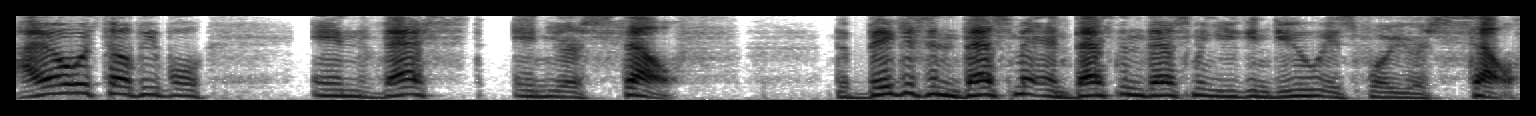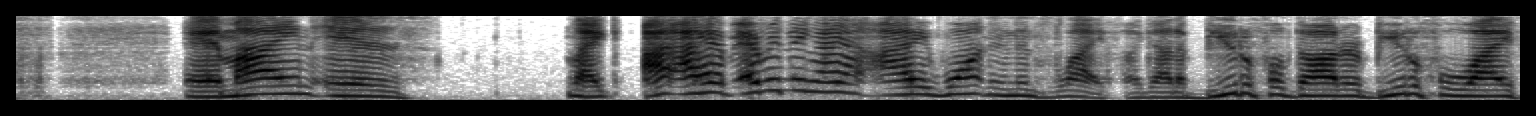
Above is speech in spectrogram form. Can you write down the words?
I always tell people, invest in yourself. The biggest investment and best investment you can do is for yourself. And mine is like I, I have everything I, I want in this life. I got a beautiful daughter, beautiful wife.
